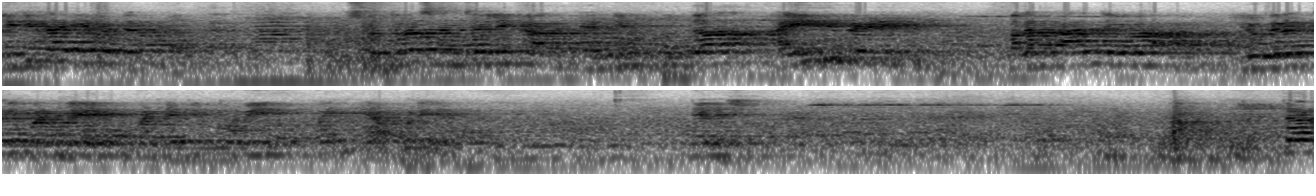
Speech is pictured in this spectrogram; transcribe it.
निकिता ये बेटा सूत्रसंचालिका यांनी मुद्दा ऐन वेळी मला काल जेव्हा युगराजची म्हणले म्हणजे की तुम्ही माहिती यापुढे निलेश. तर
